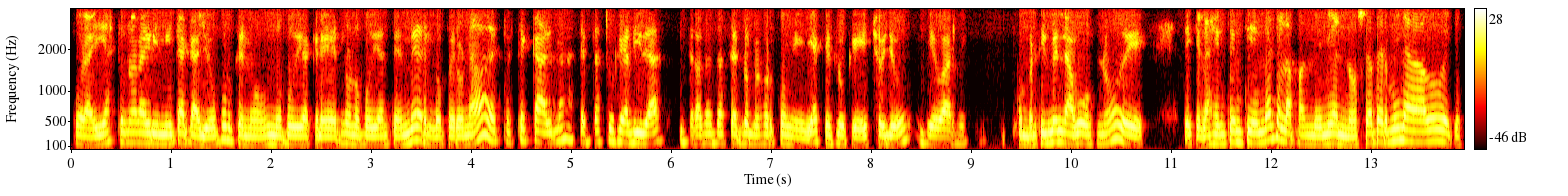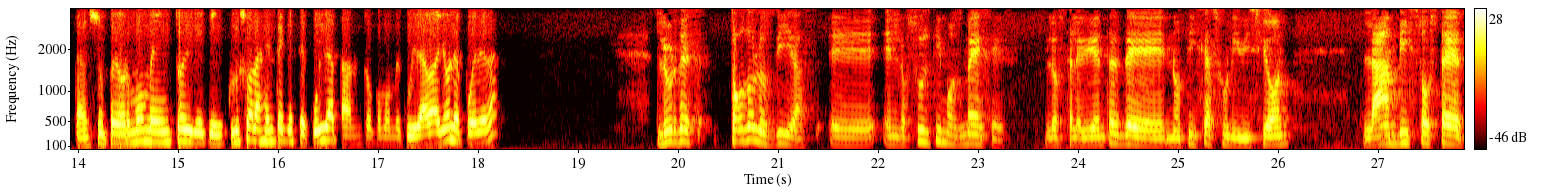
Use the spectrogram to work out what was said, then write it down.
Por ahí hasta una lagrimita cayó porque no, no podía creerlo, no podía entenderlo, pero nada, después te calmas, aceptas tu realidad y tratas de hacerlo mejor con ella, que es lo que he hecho yo, llevarme, convertirme en la voz, ¿no? De, de que la gente entienda que la pandemia no se ha terminado, de que está en su peor momento y de que incluso a la gente que se cuida tanto como me cuidaba yo le puede dar. Lourdes, todos los días, eh, en los últimos meses, los televidentes de Noticias Univisión la han visto usted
